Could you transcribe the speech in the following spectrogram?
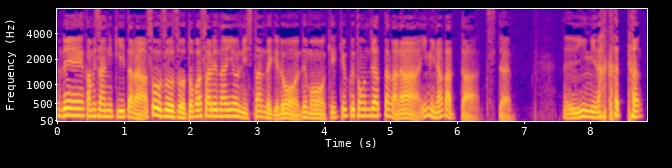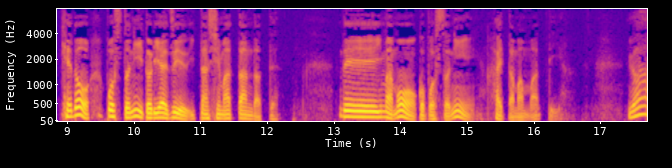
で、神さんに聞いたら、そうそうそう、飛ばされないようにしたんだけど、でも、結局飛んじゃったから、意味なかった、つって。意味なかったけど、ポストにとりあえず一旦しまったんだって。で、今も、こう、ポストに入ったまんまっていう。うわ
